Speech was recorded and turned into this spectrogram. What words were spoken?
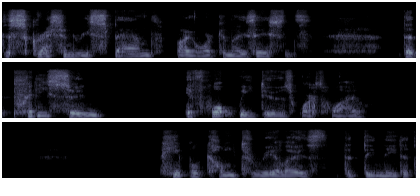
discretionary spend by organizations that pretty soon, if what we do is worthwhile, people come to realize that they need it.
